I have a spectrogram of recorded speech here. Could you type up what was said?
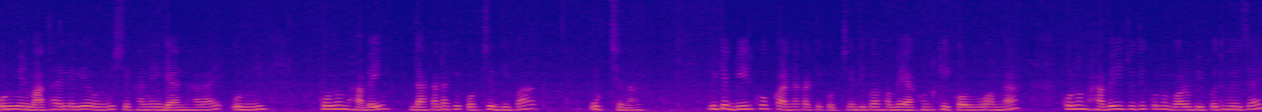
উর্মির মাথায় লেগে উর্মি সেখানেই জ্ঞান হারায়। উর্মি কোনোভাবেই ডাকাডাকি করছে, দীপা উঠছে না। এদিকে বীর খুব কান্নাকাটি করছে, দীপা ভাবে, এখন কি করব আমরা? কোনোভাবেই যদি কোনো বড় বিপদ হয়ে যায়,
